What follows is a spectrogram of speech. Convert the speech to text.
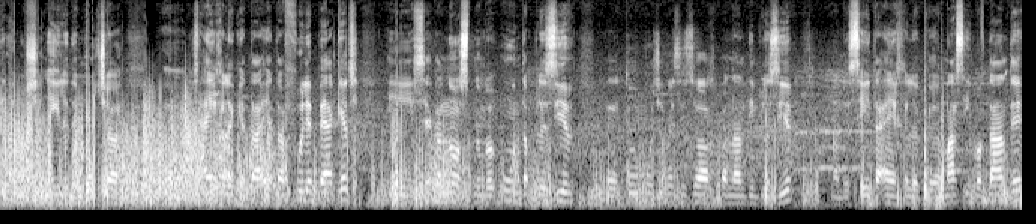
het emotionele de moet je uh, dus eigenlijk het het het full package. E zeker nos nummer 1 dat plezier. Uh, toen moet je met je zorgen van dan die plezier. Want dat is eigenlijk uh, mas importante. E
